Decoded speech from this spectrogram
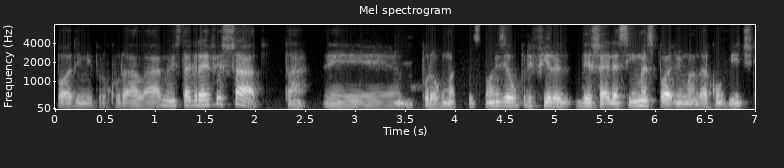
Podem me procurar lá. Meu Instagram é fechado, tá? É, por algumas questões eu prefiro deixar ele assim, mas pode me mandar convite,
